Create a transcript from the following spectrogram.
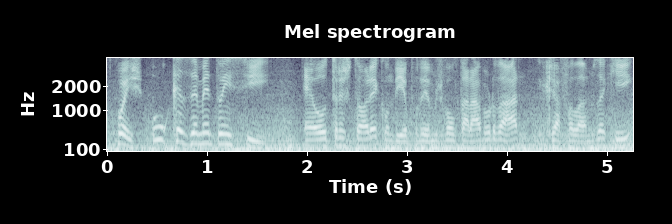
Depois, o casamento em si é outra história que um dia podemos voltar a abordar e que já falamos aqui.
